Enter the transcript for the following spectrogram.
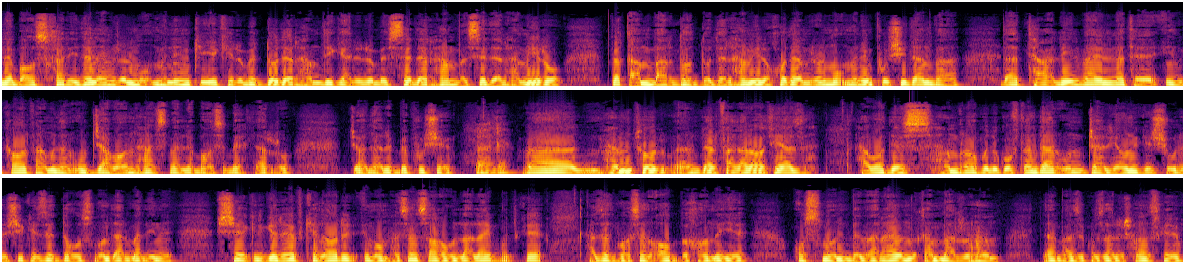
لباس خریدن امیرالمؤمنین که یکی رو به دو درهم دیگری رو به سه درهم و سه درهمی رو به قنبر داد. دو درهمی رو خود امیرالمؤمنین پوشیدن و در تعلیل و علت این کار فرمودن او جوان هست و لباس بهتر رو جا داره بپوشه. بله. و همینطور در فقراتی از حوادث همراه بود و گفتن در اون جریانی که شورشی که ضد عثمان در مدینه شکل گرفت کنار امام حسن سلام الله علیه بود که حضرت محسن آب به خانه عثمان ببرند قنبر رو هم در بعضی گزارش هاست که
